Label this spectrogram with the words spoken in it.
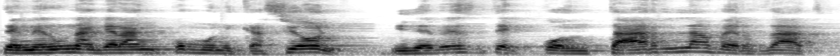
tener una gran comunicación y debes de contar la verdad.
